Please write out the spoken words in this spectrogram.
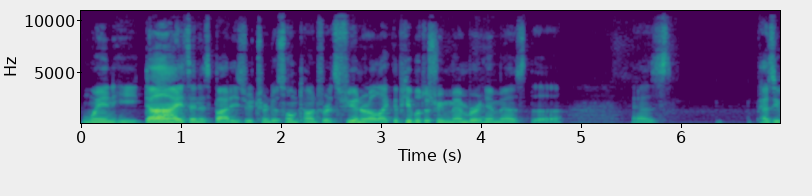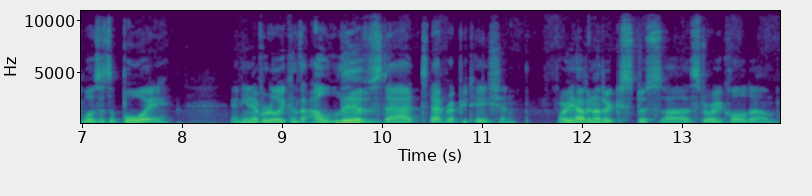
when he dies and his body's returned to his hometown for its funeral, like the people just remember him as the as as he was as a boy and he never really of outlives that that reputation. Or you have another uh, story called um,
